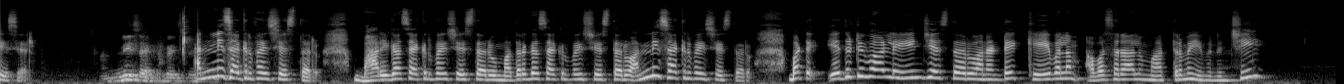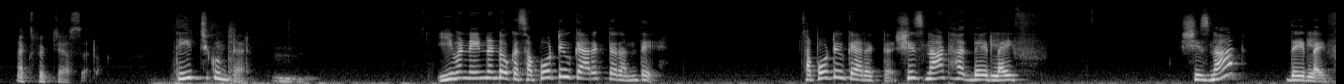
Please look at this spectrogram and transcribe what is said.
చేశారు. అన్ని సాక్రిఫైస్ అన్ని సాక్రిఫైస్ చేస్తారు. భారీగా సాక్రిఫైస్ చేస్తారు మదర్గా సాక్రిఫైస్ చేస్తారు అన్ని సాక్రిఫైస్ చేస్తారు. బట్ ఎదుటి వాళ్ళు ఏం చేస్తారు అని అంటే కేవలం అవసరాలు మాత్రమే ఇవి నుంచి ఎక్స్పెక్ట్ చేస్తారు. తీర్చుకుంటారు. ఈవెన్ ఏంటంటే ఒక సపోర్టివ్ క్యారెక్టర్ అంతే. Supportive character she's not her there life she's not there life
